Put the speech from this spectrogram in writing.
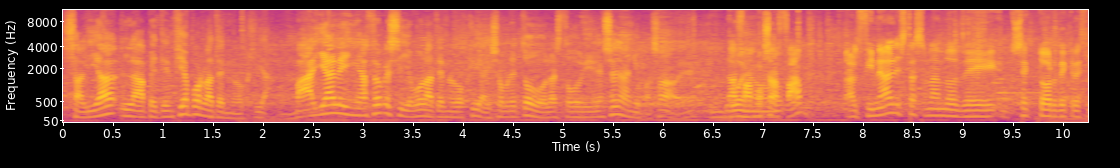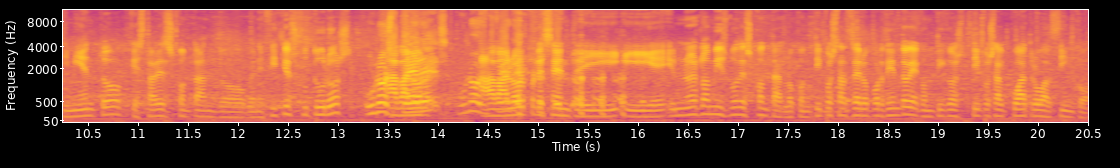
salía la apetencia por la tecnología. Vaya leñazo que se llevó la tecnología y sobre todo la estadounidense el año pasado, ¿eh? la Bueno, famosa FAB. Al final estás hablando de un sector de crecimiento que está descontando beneficios futuros Unos a, valor, unos a valor presente y, y, eh, no es lo mismo descontarlo con tipos al 0% que con tipos, tipos al 4 o al 5.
